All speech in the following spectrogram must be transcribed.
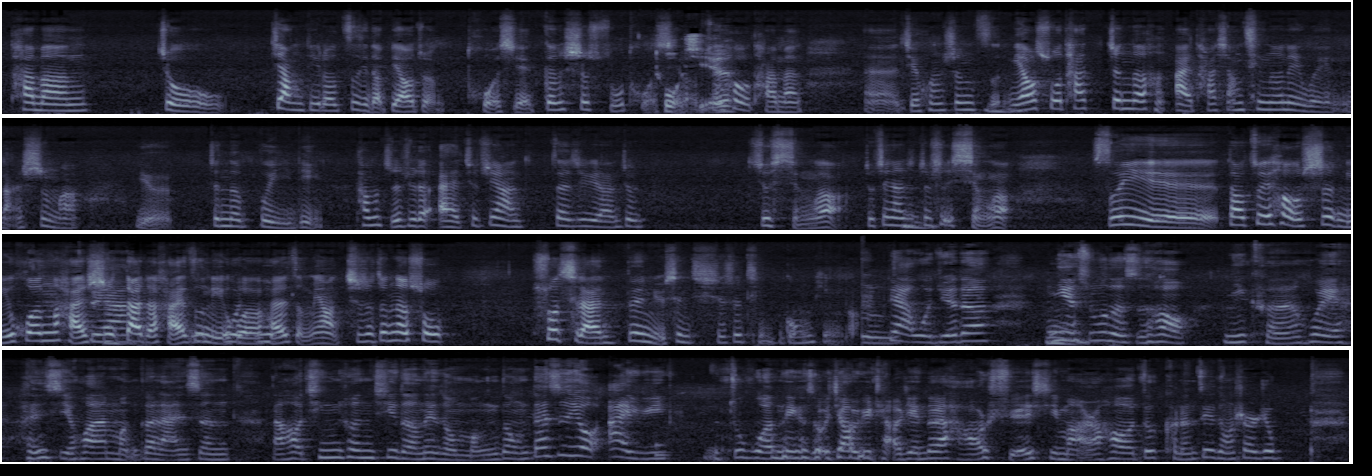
她们。就降低了自己的标准，妥协跟世俗妥协了。最后他们，呃，结婚生子。你要说他真的很爱他相亲的那位男士吗？也真的不一定。他们只是觉得，哎，就这样，再这样就就行了，就这样就是行了。所以到最后是离婚还是带着孩子离婚还是怎么样？其实真的说说起来，对女性其实挺不公平的。对啊，我觉得念书的时候。你可能会很喜欢某个男生，然后青春期的那种萌动，但是又碍于中国那个时候教育条件都要好好学习嘛，然后都可能这种事儿就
